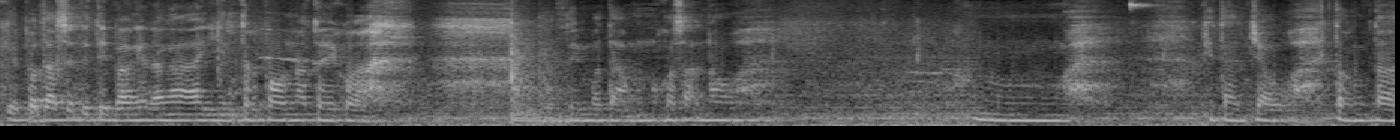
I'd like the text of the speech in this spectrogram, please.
Kaya po dasa ditibangin ang uh, intercom na ito eh kwa. Ito yung madam no kasanaw hmm, kita jauh tong ta.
